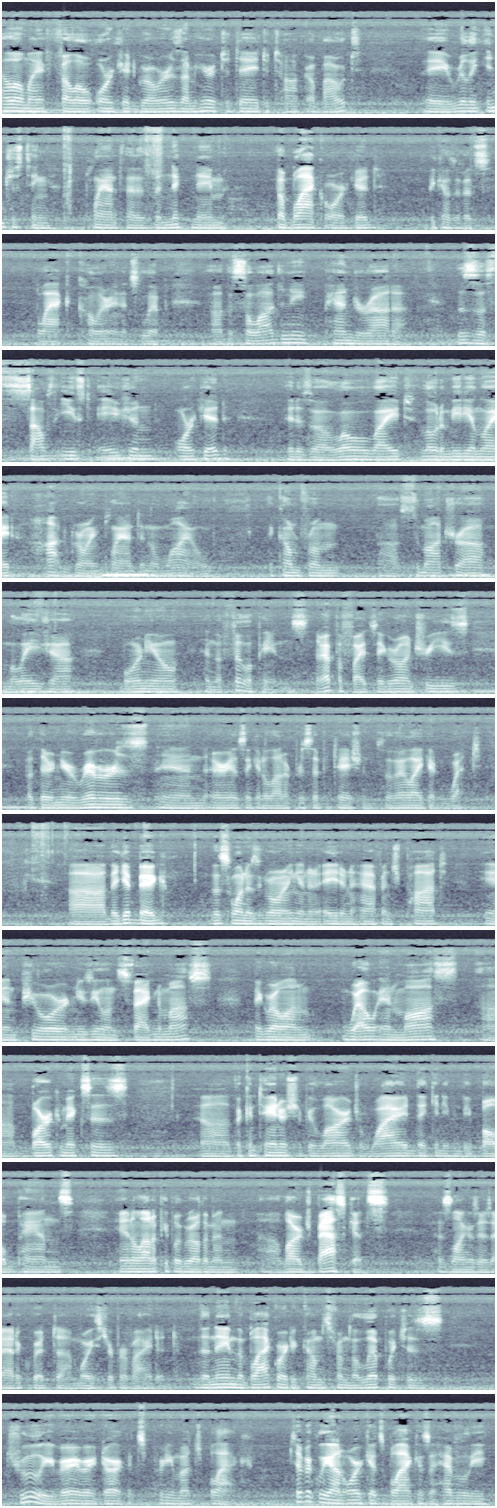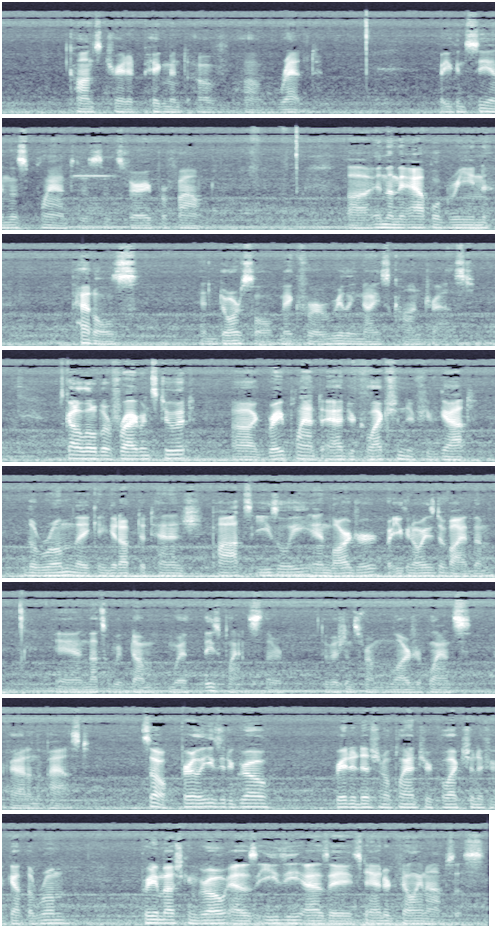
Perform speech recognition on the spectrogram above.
Hello, my fellow orchid growers. I'm here today to talk about a really interesting plant that has the nickname the black orchid because of its black color in its lip. Uh, the Coelogyne pandurata. This is a Southeast Asian orchid. It is a low light, low to medium light, hot growing plant in the wild. They come from uh, Sumatra, Malaysia, Borneo, and the Philippines. They're epiphytes, they grow on trees, but they're near rivers and areas that get a lot of precipitation, so they like it wet. Uh, they get big. This one is growing in an eight and a half inch pot in pure New Zealand sphagnum moss. They grow on well in moss, uh, bark mixes. Uh, the containers should be large, or wide. They can even be bulb pans. And a lot of people grow them in uh, large baskets as long as there's adequate uh, moisture provided. The name the black orchid comes from the lip, which is truly very, very dark. It's pretty much black. Typically on orchids, black is a heavily concentrated pigment of uh, red. But you can see in this plant, it's, it's very profound. Uh, and then the apple green petals and dorsal make for a really nice contrast. It's got a little bit of fragrance to it. Uh, great plant to add your collection if you've got the room. They can get up to 10 inch pots easily and larger, but you can always divide them. And that's what we've done with these plants. They're divisions from larger plants we've had in the past. So, fairly easy to grow. Great additional plant to your collection if you've got the room. Pretty much can grow as easy as a standard Phalaenopsis.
